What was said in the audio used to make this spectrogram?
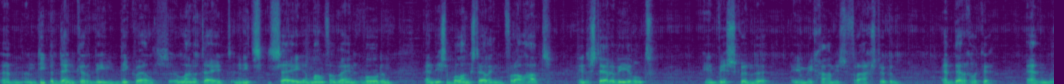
een, een, diepe denker die dikwijls lange tijd niets zei, een man van weinig woorden. En die zijn belangstelling vooral had in de sterrenwereld, in wiskunde, in mechanische vraagstukken en dergelijke. En uh,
